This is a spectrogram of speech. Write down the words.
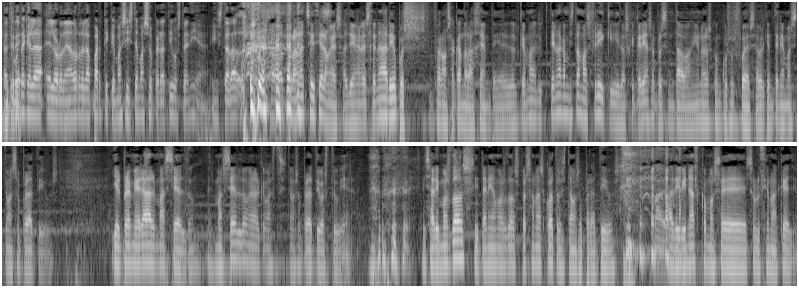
date cuenta que era el ordenador de la parte que más sistemas operativos tenía instalado. Por la noche hicieron eso. Allí en el escenario, pues fueron sacando a la gente. El que, más, el que tiene la camiseta más friki y los que querían se presentaban. Y uno de los concursos fue saber quién tenía más sistemas operativos. Y el premio era el más Sheldon. El más Sheldon era el que más sistemas operativos tuviera. y salimos dos y teníamos dos personas, cuatro sistemas operativos. Madre. Adivinad cómo se solucionó aquello.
